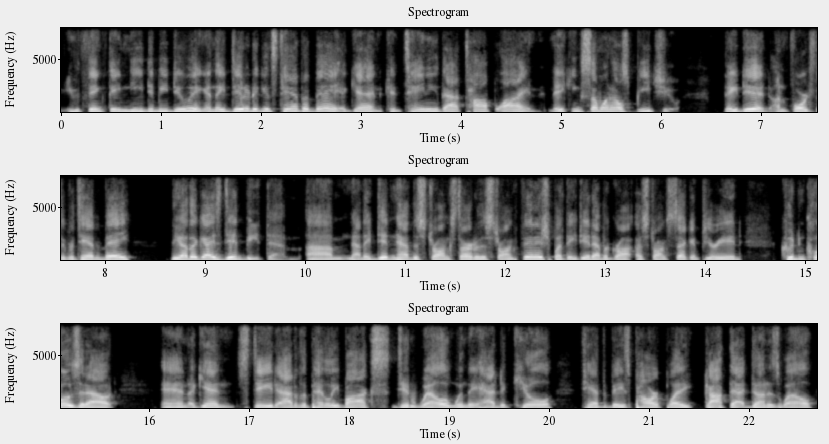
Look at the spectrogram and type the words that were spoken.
you think they need to be doing. And they did it against Tampa Bay. Again, containing that top line, making someone else beat you. They did. Unfortunately for Tampa Bay, the other guys did beat them. Um, now, they didn't have the strong start or the strong finish, but they did have a, gr- a strong second period, couldn't close it out. And again, stayed out of the penalty box, did well when they had to kill Tampa Bay's power play, got that done as well.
